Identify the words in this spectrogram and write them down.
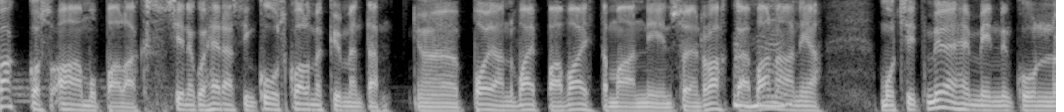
kakkosaamupalaksi. Siinä kun heräsin 6.30 ö, pojan vaippaa vaihtamaan, niin söin rahkaa ja banaania. Mutta sitten myöhemmin, kun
